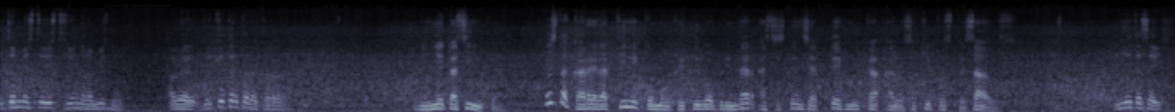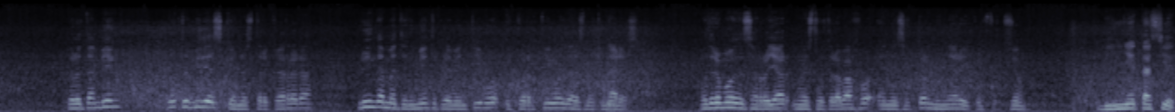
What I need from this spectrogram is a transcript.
Yo también estoy estudiando lo mismo. A ver, ¿de qué trata la carrera? Viñeta 5. Esta carrera tiene como objetivo brindar asistencia técnica a los equipos pesados. Viñeta 6. Pero también no te olvides que nuestra carrera brinda mantenimiento preventivo y correctivo de las maquinarias. Podremos desarrollar nuestro trabajo en el sector minero y construcción. Viñeta 7.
